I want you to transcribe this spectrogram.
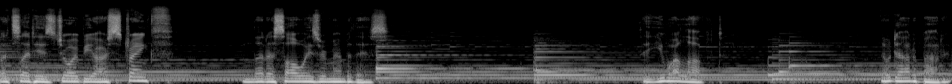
Let's let His joy be our strength. And let us always remember this that you are loved. No doubt about it.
